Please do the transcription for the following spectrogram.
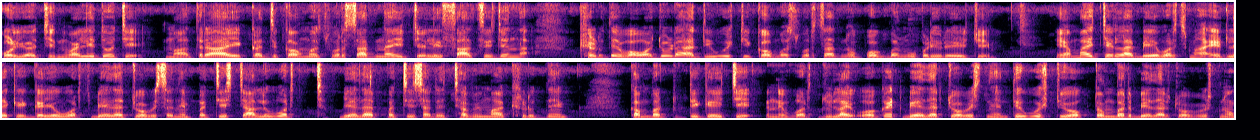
કોળીઓ છીનવાઈ લીધો છે. માત્ર આ એક જ કમોસ વરસાદ નહીં, છેલ્લી સાત સિઝનના ખેડૂતે વાવાઝોડા અતિવૃષ્ટિ કમોસ વરસાદનો ભોગ બનવું પડી રહ્યું છે. એમાંય છેલ્લા બે વર્ષમાં, એટલે કે ગયો વર્ષ બે હજાર ચોવીસ અને પચીસ ચાલુ વર્ષ બે હજાર પચીસ અને છવ્વીસમાં ખેડૂતને કંબર તૂટી ગઈ છે અને વર્ષ જુલાઈ ઓગસ્ટ બે હજાર ચોવીસની અતિવૃષ્ટિ ઓક્ટોબર બે હજાર ચોવીસનો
